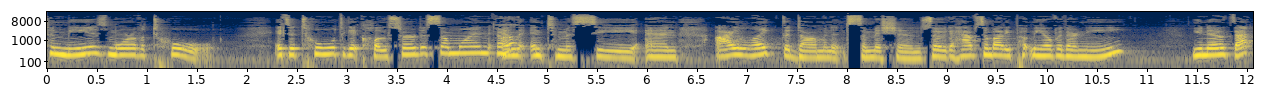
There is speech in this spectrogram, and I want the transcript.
to me is more of a tool. It's a tool to get closer to someone Uh-huh. and the intimacy. And I like the dominant submission. So to have somebody put me over their knee, you know, that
